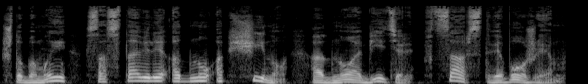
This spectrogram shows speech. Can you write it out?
чтобы мы составили одну общину, одну обитель в Царстве Божием.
